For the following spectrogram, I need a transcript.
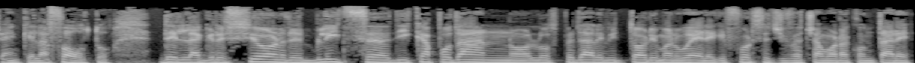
C'è anche la foto dell'aggressione del blitz di Capodanno all'ospedale Vittorio Emanuele, che forse ci facciamo raccontare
